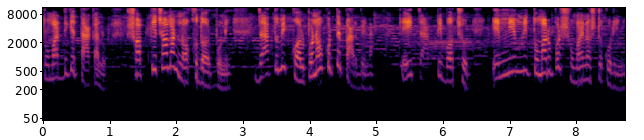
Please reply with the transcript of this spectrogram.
তোমার দিকে তাকালো? সবকিছু আমার নখদর্পণে। যা তুমি কল্পনাও করতে পারবে না। এই চারটি বছর এমনি এমনি তোমার উপর সময় নষ্ট করিনি।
